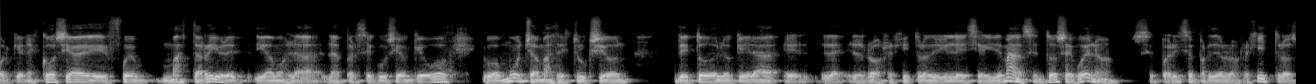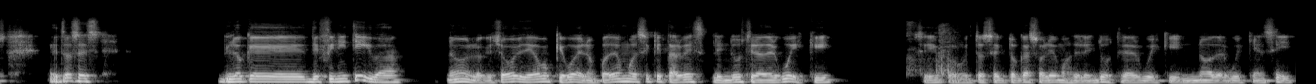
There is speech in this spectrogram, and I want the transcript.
porque en Escocia eh, fue más terrible, digamos, la, persecución que hubo, hubo mucha más destrucción de todo lo que era los registros de iglesia y demás. Entonces, bueno, se, por ahí perdieron los registros. Entonces, lo que definitiva, ¿no? Lo que yo voy, digamos que, bueno, podemos decir que tal vez la industria del whisky, ¿sí? Porque entonces en todo caso hablemos de la industria del whisky, no del whisky en sí.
